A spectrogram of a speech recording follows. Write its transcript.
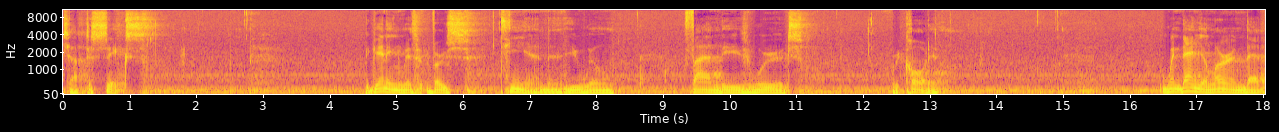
chapter 6. Beginning with verse 10, you will find these words recorded. When Daniel learned that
